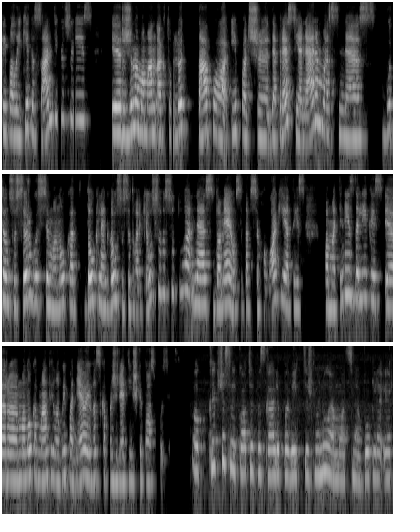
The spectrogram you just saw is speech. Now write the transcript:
kaip palaikyti santykius su jais. Ir žinoma, man aktualiu tapo ypač depresija, nerimas, nes būtent susirgusi, manau, kad daug lengviau susitvarkiau su visu tuo, nes domėjausi tą psichologiją, tais pamatiniais dalykais ir manau, kad man tai labai padėjo į viską pažiūrėti iš kitos pusės. O kaip šis laikotarpis gali paveikti žmonių emocinę būklę ir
